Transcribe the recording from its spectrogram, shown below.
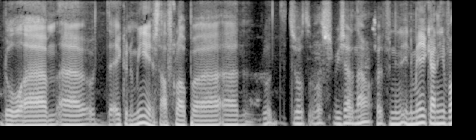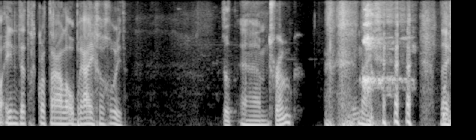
Ik bedoel, uh, uh, de economie is de afgelopen. Wat was, wie zei dat nou? In Amerika in ieder geval 31 kwartalen op rij gegroeid. Dat um, Trump? nee, nee,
